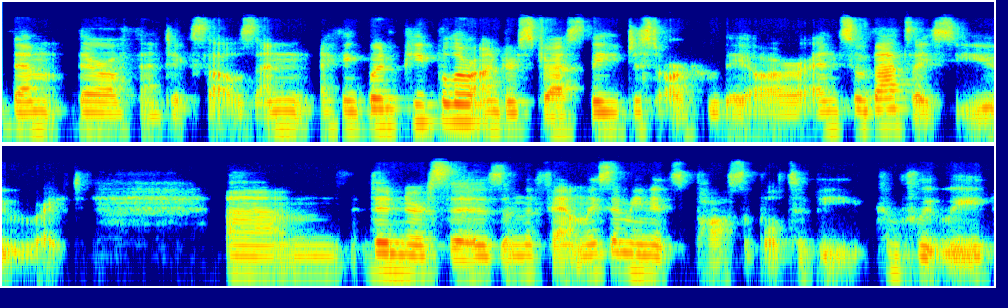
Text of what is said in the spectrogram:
them their authentic selves. And I think when people are under stress, they just are who they are. And so that's ICU, right? Um, the nurses and the families. I mean, it's possible to be completely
